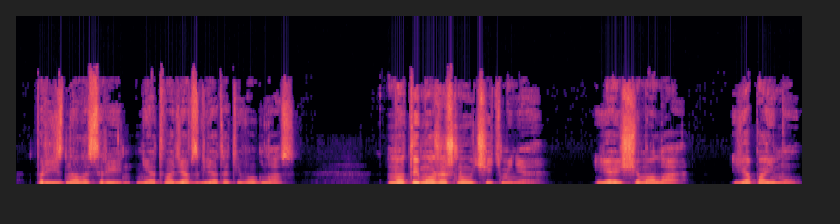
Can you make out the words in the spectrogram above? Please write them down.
— призналась Рейн, не отводя взгляд от его глаз. «Но ты можешь научить меня. Я еще мала. Я пойму».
